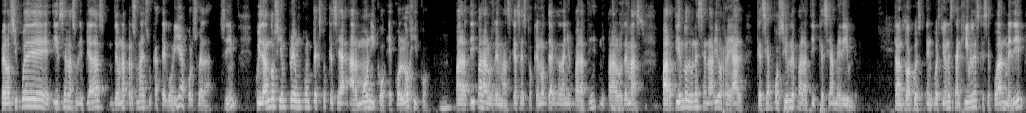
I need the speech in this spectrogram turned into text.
pero sí puede irse a las Olimpiadas de una persona de su categoría por su edad, ¿sí? Cuidando siempre un contexto que sea armónico, ecológico, para ti y para los demás. ¿Qué es esto? Que no te haga daño para ti ni para los demás. Partiendo de un escenario real, que sea posible para ti, que sea medible tanto en cuestiones tangibles que se puedan medir,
